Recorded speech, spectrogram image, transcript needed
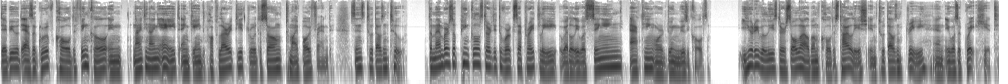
debuted as a group called Fin.K.L in 1998 and gained popularity through the song To My Boyfriend since 2002. The members of Fin.K.L started to work separately, whether it was singing, acting, or doing musicals. Lee Hyori released her solo album called Stylish in 2003, and it was a great hit.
